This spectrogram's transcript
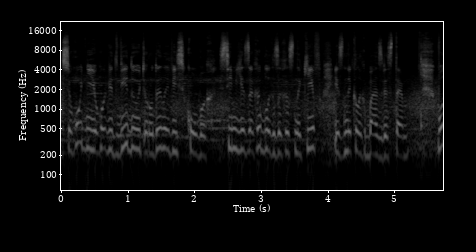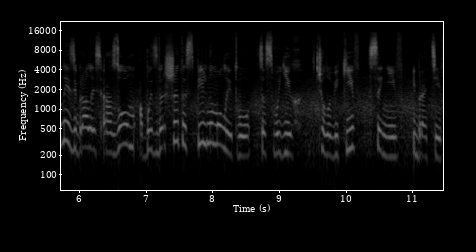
Сьогодні його відвідують родини військових, сім'ї загиблих захисників і зниклих безвісти. Вони зібрались разом, аби звершити спільну молитву за своїх чоловіків, синів і братів.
